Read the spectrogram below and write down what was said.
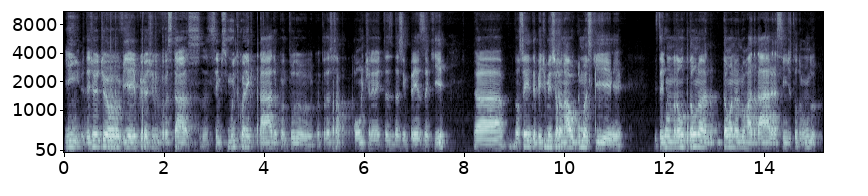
In, deixa eu te ouvir aí, porque acho que você está sempre muito conectado com tudo, com toda essa ponte né, das, das empresas aqui. Uh, não sei, depende de mencionar algumas que estejam não tão, na, tão no radar assim de todo mundo,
